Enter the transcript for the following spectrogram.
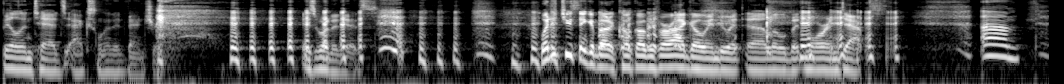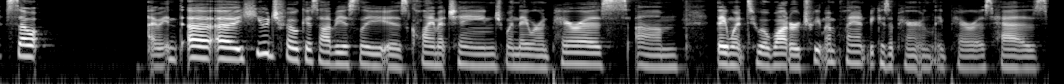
Bill and Ted's Excellent Adventure. is what it is. what did you think about it, Coco? Before I go into it a little bit more in depth. Um, So, I mean, a, a huge focus obviously is climate change. When they were in Paris, um, they went to a water treatment plant because apparently Paris has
